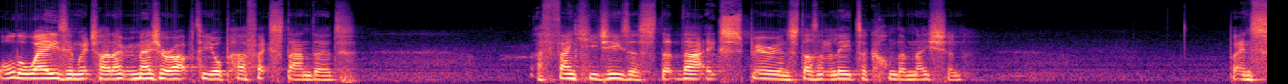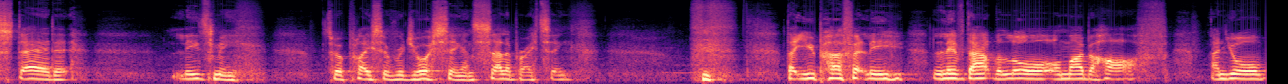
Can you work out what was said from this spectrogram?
all the ways in which I don't measure up to your perfect standard. I thank you, Jesus, that that experience doesn't lead to condemnation, but instead it leads me to a place of rejoicing and celebrating. that you perfectly lived out the law on my behalf, and your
